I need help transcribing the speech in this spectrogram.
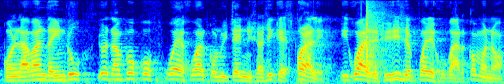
con la banda hindú, yo tampoco voy a jugar con mi tenis, así que órale, iguales, y sí se puede jugar, ¿cómo no?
